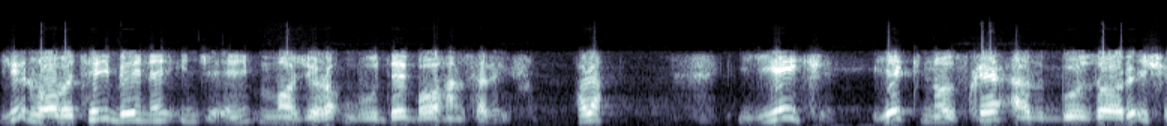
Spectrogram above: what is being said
یه رابطه بین این ماجرا بوده با همسرشون حالا یک یک نسخه از گزارش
